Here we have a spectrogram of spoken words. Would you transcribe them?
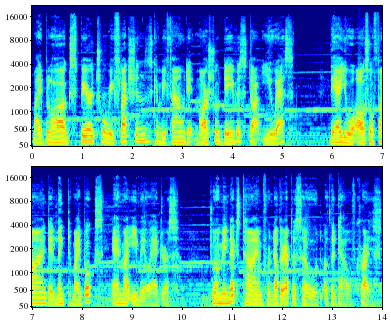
My blog Spiritual Reflections can be found at marshalldavis.us. There you will also find a link to my books and my email address. Join me next time for another episode of The Tao of Christ.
